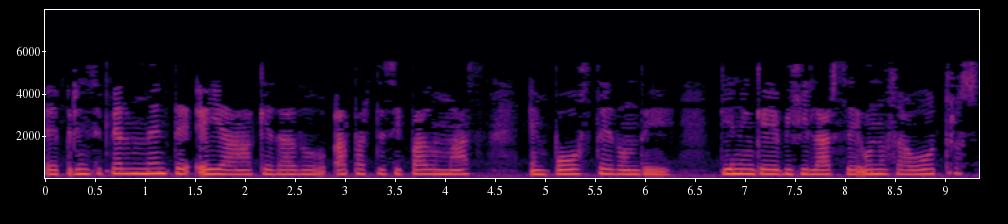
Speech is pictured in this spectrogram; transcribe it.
Eh, principalmente ella ha quedado, ha participado más en poste donde tienen que vigilarse unos a otros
